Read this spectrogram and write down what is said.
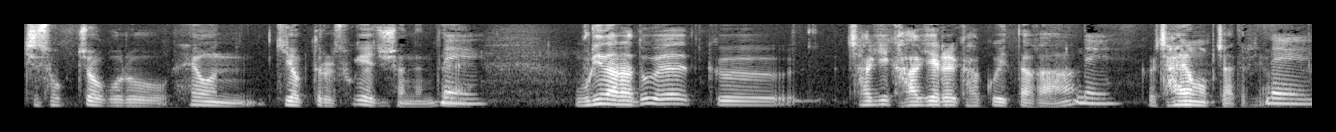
지속적으로 해온 기업들을 소개해 주셨는데 네. 우리나라도 왜 그 자기 가게를 갖고 있다가 네. 그 자영업자들이요. 네.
